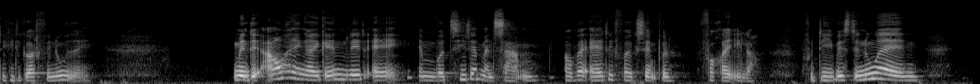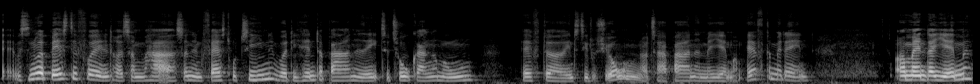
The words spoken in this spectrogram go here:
Det kan de godt finde ud af. Men det afhænger igen lidt af, jamen, hvor tit er man sammen, og hvad er det for eksempel for regler. Fordi hvis det nu er en, øh, hvis det nu er bedsteforældre, som har sådan en fast rutine, hvor de henter barnet en til to gange om ugen efter institutionen og tager barnet med hjem om eftermiddagen, og man derhjemme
